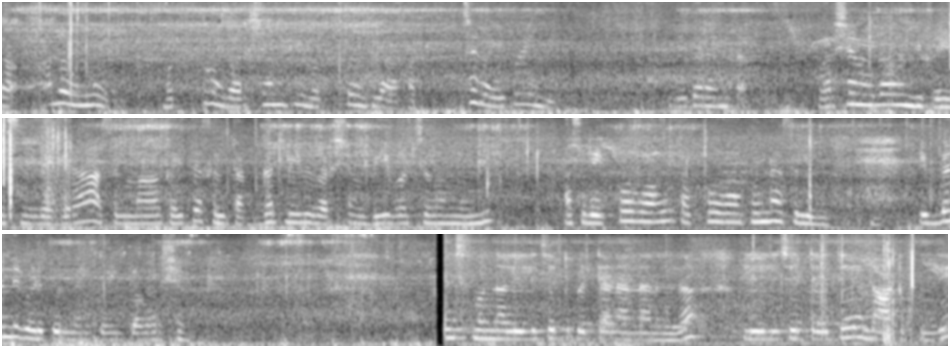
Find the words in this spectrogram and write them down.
చాలా ఉన్నాయి. మొత్తం వర్షానికి మొత్తం ఇట్లా పచ్చగా అయిపోయింది. వెదర్ అంతా. వర్షం ఎలా ఉంది ఫ్రెండ్స్ మీ దగ్గర? అసలు మాకైతే అసలు తగ్గట్లేదు వర్షం. బీభత్సవం ఉంది. అసలు ఎక్కువ కాదు తక్కువ కాకుండా అసలు ఇబ్బంది పెడుతుంది అనుకో ఇంకా వర్షం. ఫ్రెండ్స్ మొన్న లిల్లీ చెట్టు పెట్టాను అన్నాను కదా. లిల్లీ చెట్టు అయితే నాటుకుంది.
